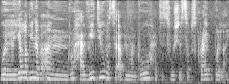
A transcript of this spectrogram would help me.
ويلا بينا بقى نروح على الفيديو بس قبل ما نروح ما تنسوش ال subscribe وال like.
